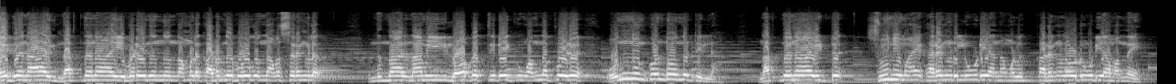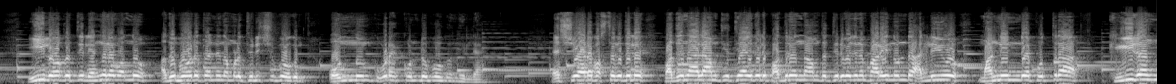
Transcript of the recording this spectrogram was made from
ഏകനായി നഗ്നനായി ഇവിടെ നിന്നും നമ്മൾ കടന്നു പോകുന്ന അവസരങ്ങൾ എന്നാൽ നാം ഈ ലോകത്തിലേക്ക് വന്നപ്പോൾ ഒന്നും കൊണ്ടുവന്നിട്ടില്ല. നഗ്നനായിട്ട് ശൂന്യമായ കരങ്ങളിലൂടെയാണ് നമ്മൾ കരങ്ങളോടുകൂടിയാ വന്നേ. ഈ ലോകത്തിൽ എങ്ങനെ വന്നു? അതുപോലെ തന്നെ നമ്മൾ തിരിച്ചു പോകും. ഒന്നും കൂടെ കൊണ്ടുപോകുന്നില്ല. യശയുടെ പുസ്തകത്തിൽ പതിനാലാമത്തെ അധ്യായത്തിൽ പതിനൊന്നാമത്തെ തിരുവചനം പറയുന്നുണ്ട് അല്ലയോ മണ്ണിന്റെ പുത്ര കീട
